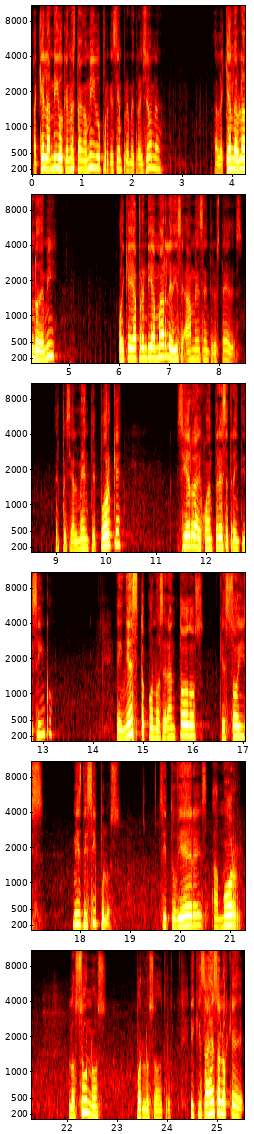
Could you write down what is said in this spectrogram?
aquel amigo que no es tan amigo porque siempre me traiciona, a la que anda hablando de mí. Hoy que ya aprendí a amarle, dice, ámense entre ustedes, especialmente, porque cierra el Juan 13, 35, en esto conocerán todos que sois mis discípulos, si tuvieres amor los unos por los otros. Y quizás eso es lo que,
